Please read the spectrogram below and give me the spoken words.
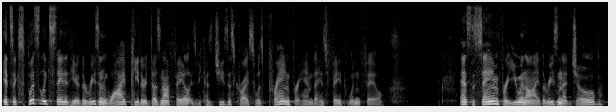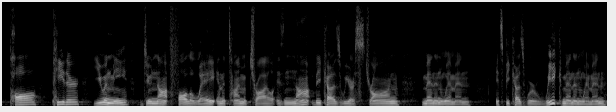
It's explicitly stated here the reason why Peter does not fail is because Jesus Christ was praying for him that his faith wouldn't fail. And it's the same for you and I. The reason that Job, Paul, Peter, you and me do not fall away in the time of trial is not because we are strong men and women. It's because we're weak men and women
